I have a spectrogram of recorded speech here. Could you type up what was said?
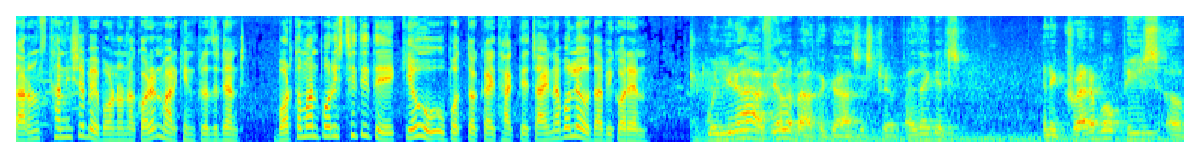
দারুণ স্থান হিসেবে বর্ণনা করেন মার্কিন প্রেসিডেন্ট। বর্তমান পরিস্থিতিতে কেউ উপত্যকায় থাকতে চায় না বলেও দাবি করেন। Well, you know how I feel about the Gaza Strip. I think it's an incredible piece of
